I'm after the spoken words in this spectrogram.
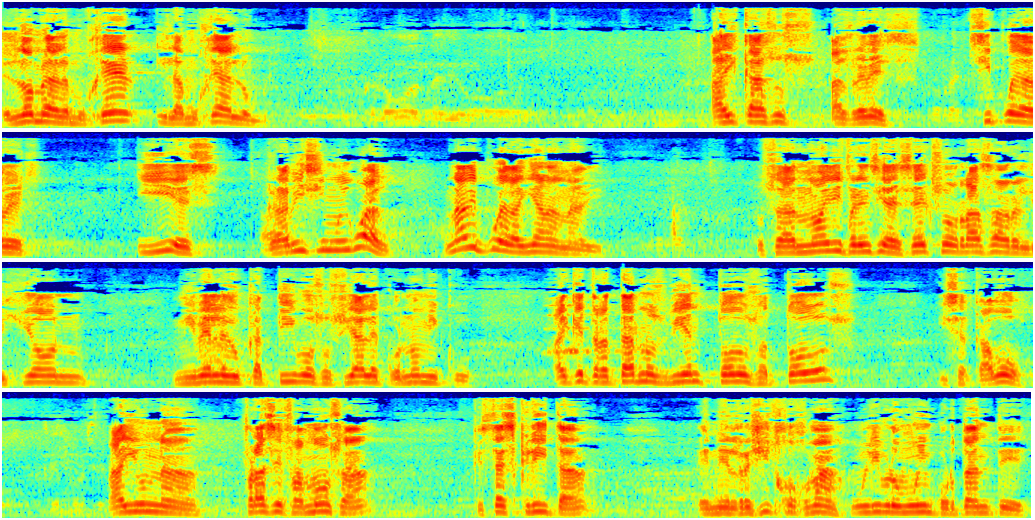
El hombre a la mujer y la mujer al hombre. Que luego es medio... Hay casos al revés. Sí puede haber. Y es gravísimo igual. Nadie puede dañar a nadie. O sea, no hay diferencia de sexo, raza, religión, nivel educativo, social, económico. Hay que tratarnos bien todos a todos y se acabó. Hay una frase famosa que está escrita en el Reshit Jochma, un libro muy importante,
